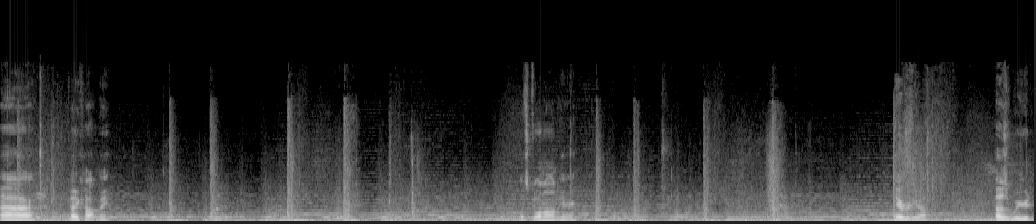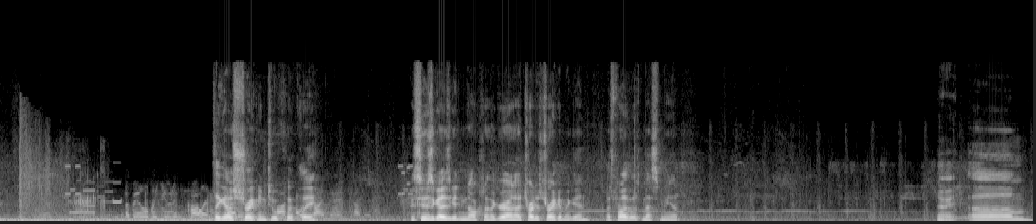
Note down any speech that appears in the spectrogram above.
Uh, guy caught me. What's going on here? There we go. That was weird. I think I was striking too quickly. As soon as the guy's getting knocked on the ground, I try to strike him again. That's probably what's messing me up. Alright, um...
